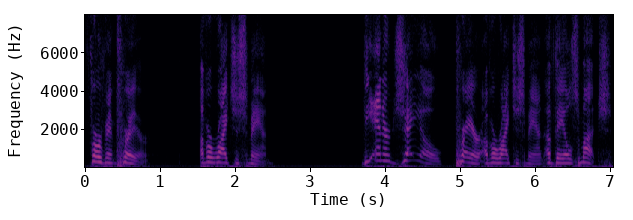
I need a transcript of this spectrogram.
fervent prayer of a righteous man. The energeo prayer of a righteous man avails much.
